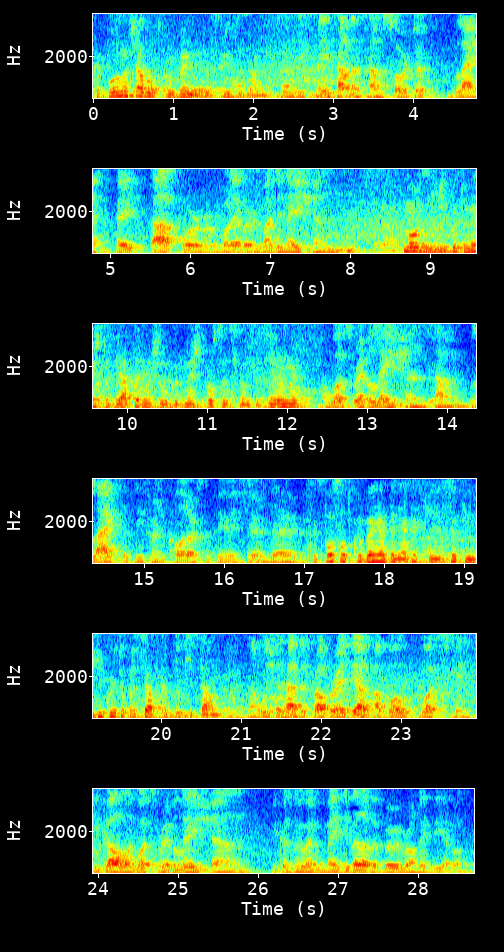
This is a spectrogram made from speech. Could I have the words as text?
Какво означава откровение, разкрито знание? This may sound as some sort of blank face stuff or whatever, imagination. Може да звучи като нещо вятърничево, като нещо просто да си фантазираме. What's revelation? Some lights of different colors appearing here and there. Какво са откровенията, някакви светлинки, които пресвяткат тук и там. Now we should have the proper idea about what's mystical, what's revelation, because we may develop a very wrong idea about it.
